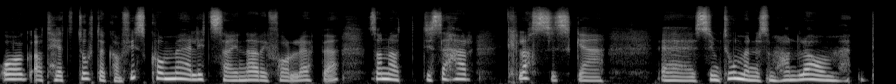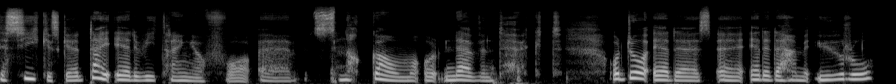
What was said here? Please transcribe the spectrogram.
og at hetetokter kan først komme litt seinere i forløpet, sånn at disse her klassiske eh, symptomene som handler om det psykiske, de er det vi trenger å få eh, snakka om og nevnt høyt. Og da er det, eh, er det, det her med uro,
